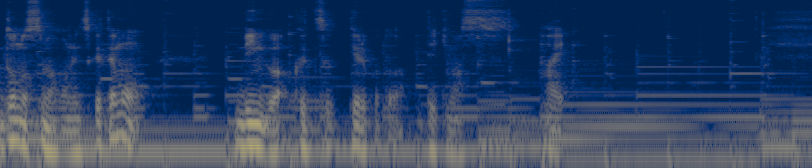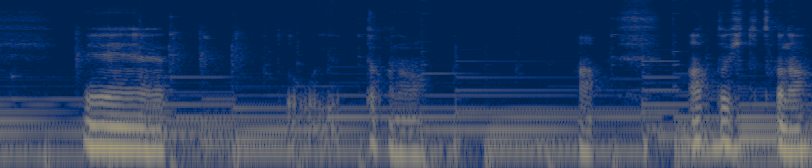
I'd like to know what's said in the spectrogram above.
どのスマホにつけてもリングはくっつけることができます。はい。えー、どう言ったかな。あ、あと一つかな。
